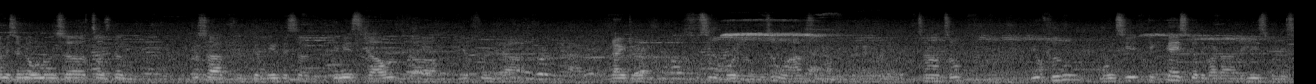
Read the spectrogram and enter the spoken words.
हामीसँग हुनुहुन्छ चलचित्र प्रसाद निर्देशक दिनेश राउत र यो फिल्मका राइटर सुशील बोर्ड हुनुहुन्छ उहाँहरूसँग हामी कुराकानी गर्न चाहन्छौँ। यो फिल्म मङ्सिर एक्काइस गतिबाट रिलिज हुनेछ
